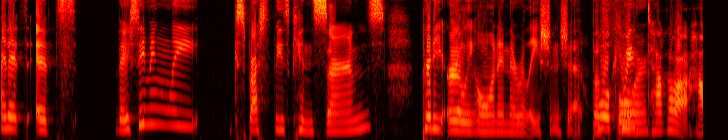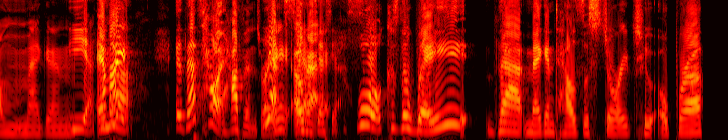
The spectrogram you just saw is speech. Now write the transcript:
and it's it's they seemingly expressed these concerns pretty early on in their relationship. Before, Well, can we talk about how Meghan? Yeah, am I? about- eh, That's how it happens, right? Yes, yes, yes, yes. Well, because the way that Meghan tells the story to Oprah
